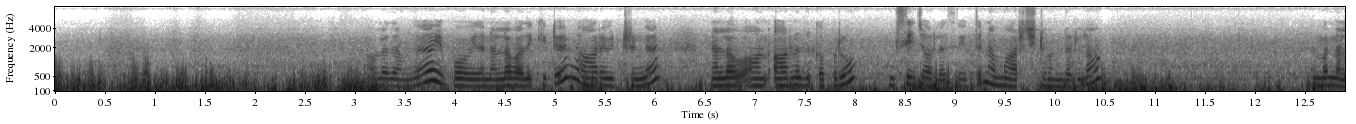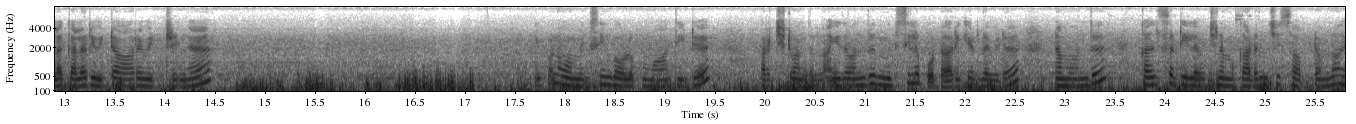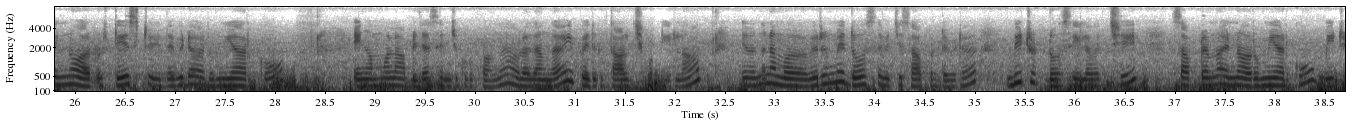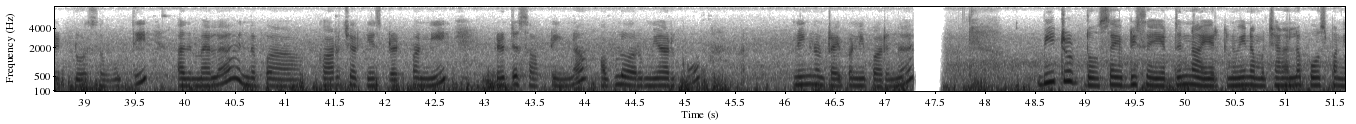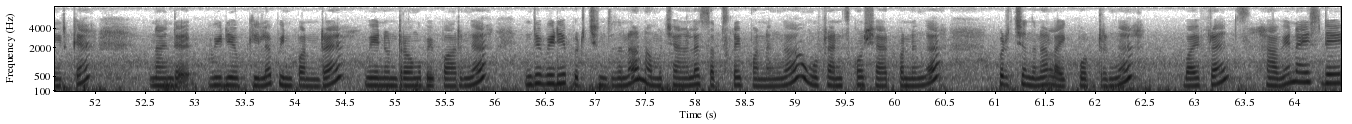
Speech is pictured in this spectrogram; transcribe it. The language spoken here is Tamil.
அவ்வளோதாங்க இப்போது இதை நல்லா வதக்கிட்டு ஆற விட்டுருங்க. நல்லா ஆறுனதுக்கப்புறம் மிக்ஸி ஜாரில் சேர்த்து நம்ம அரைச்சிட்டு வந்துடலாம். இந்த மாதிரி நல்லா கிளறி விட்டு ஆற விட்டுருங்க. இப்போ நம்ம மிக்சிங் பவுலுக்கு மாற்றிட்டு அரைச்சிட்டு வந்துடலாம். இதை வந்து மிக்சியில் போட்டு அரைக்கிறத விட நம்ம வந்து கல் சட்டியில் வச்சு நம்ம கடைஞ்சி சாப்பிட்டோம்னா இன்னும் அரு டேஸ்ட்டு இதை விட அருமையாக இருக்கும். எங்கள் அம்மாலாம் அப்படி தான் செஞ்சு கொடுப்பாங்க. அவ்வளோதாங்க இப்போ இதுக்கு தாளித்து கொட்டிடலாம். இது வந்து நம்ம வெறுமே தோசை வச்சு சாப்பிட்றத விட பீட்ரூட் தோசையில் வச்சு சாப்பிட்டோம்னா இன்னும் அருமையாக இருக்கும். பீட்ரூட் தோசை ஊற்றி அது மேலே இந்த ப கார சட்னியை ஸ்ப்ரெட் பண்ணி எடுத்து சாப்பிட்டிங்கன்னா அவ்வளோ அருமையாக இருக்கும். நீங்களும் ட்ரை பண்ணி பாருங்கள் பீட்ரூட் தோசை எப்படி செய்கிறதுன்னு நான் ஏற்கனவே நம்ம சேனலில் போஸ்ட் பண்ணியிருக்கேன். நான் இந்த வீடியோ கீழே பின் பண்ணுறேன் வேணுன்றவங்க போய் பாருங்கள் இந்த வீடியோ பிடிச்சிருந்ததுன்னா நம்ம சேனலை சப்ஸ்கிரைப் பண்ணுங்கள் உங்கள் ஃப்ரெண்ட்ஸ்க்கும் ஷேர் பண்ணுங்கள் பிடிச்சிருந்ததுன்னா லைக் போட்டுருங்க. Bye friends have a nice day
